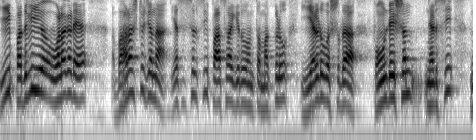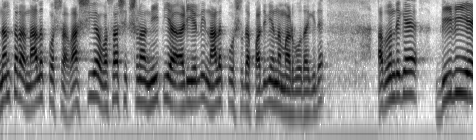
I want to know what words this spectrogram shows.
ಈ ಪದವಿಯ ಒಳಗಡೆ ಬಹಳಷ್ಟು ಜನ ಎಸ್ ಎಸ್ ಎಲ್ ಸಿ ಪಾಸಾಗಿರುವಂಥ ಮಕ್ಕಳು ಎರಡು ವರ್ಷದ ಫೌಂಡೇಶನ್ ನಡೆಸಿ ನಂತರ ನಾಲ್ಕು ವರ್ಷ ರಾಷ್ಟ್ರೀಯ ಹೊಸ ಶಿಕ್ಷಣ ನೀತಿಯ ಅಡಿಯಲ್ಲಿ ನಾಲ್ಕು ವರ್ಷದ ಪದವಿಯನ್ನು ಮಾಡ್ಬೋದಾಗಿದೆ. ಅದರೊಂದಿಗೆ ಬಿ ವಿ ಎ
